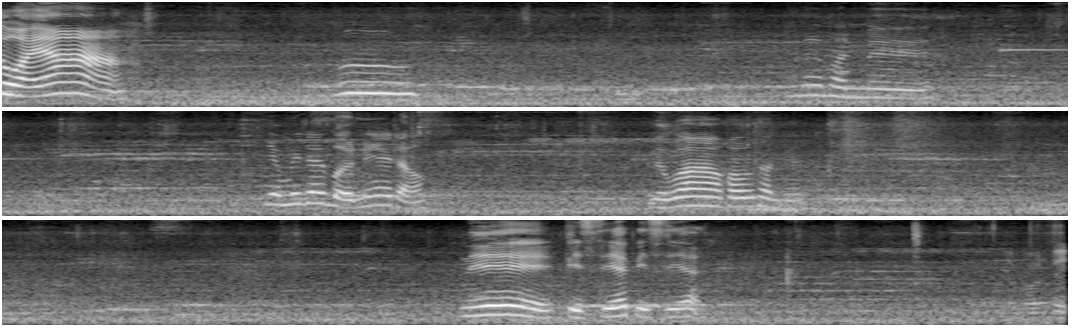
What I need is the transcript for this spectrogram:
สวยอะ อืมแม่พันมือ ยังไม่ได้เบอร์เนตเหรอ หรือว่าเขาทำเนี่ยนี่ปิดเสียปิดเสียปกติ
